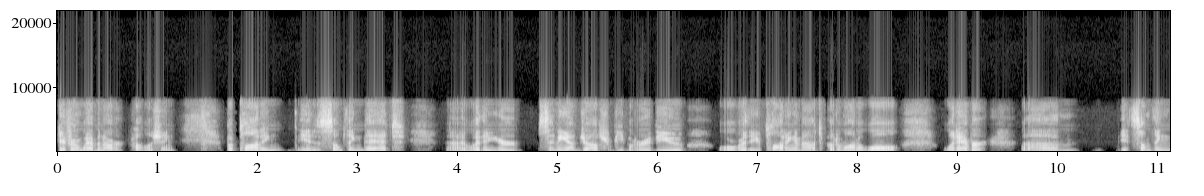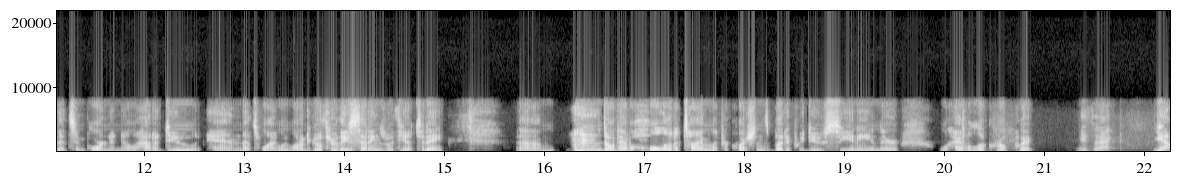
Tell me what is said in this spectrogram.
different webinar, publishing. But plotting is something that uh, whether you're sending out jobs for people to review or whether you're plotting them out to put them on a wall, whatever, um, it's something that's important to know how to do and that's why we wanted to go through these settings with you today. Um, don't have a whole lot of time left for questions, but if we do see any in there, we'll have a look real quick. Hey, Zach. Yeah.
